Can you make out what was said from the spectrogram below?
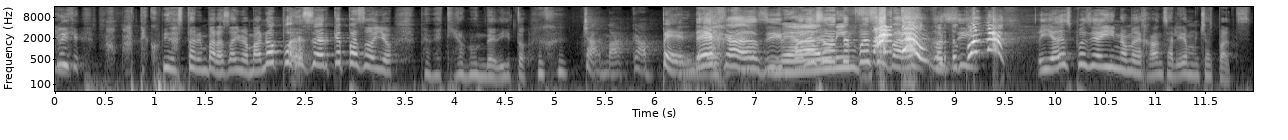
Le dije, mamá, te convido a estar embarazada. Y mi mamá, no puede ser, ¿qué pasó? Y yo, me metieron un dedito. Chamaca pendeja. Me por eso te puedes embarazar. por tu sí. culpa. Y ya después de ahí no me dejaban salir a muchas partes.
